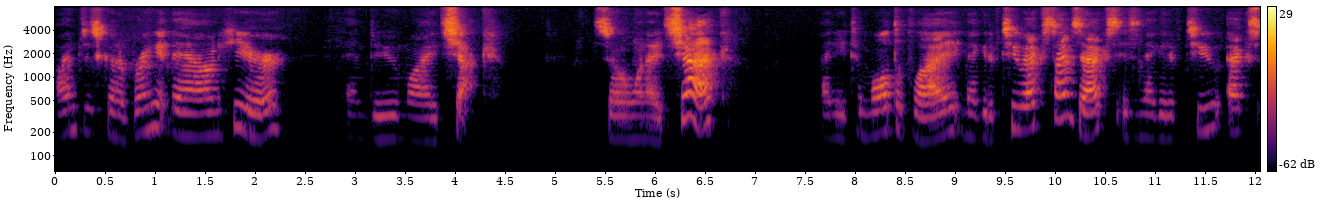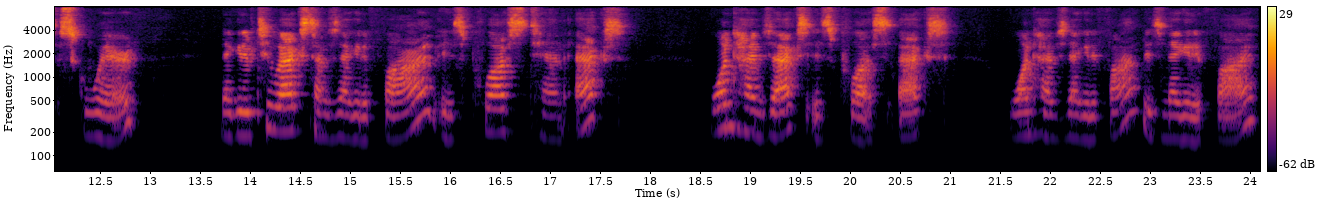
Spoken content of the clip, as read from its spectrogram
I'm just going to bring it down here and do my check. So when I check, I need to multiply negative 2x times x is negative 2x squared. Negative 2x times negative 5 is plus 10x. 1 times x is plus x. 1 times negative 5 is negative 5.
